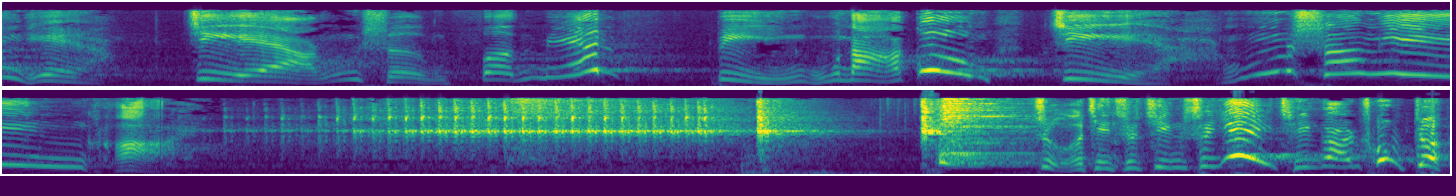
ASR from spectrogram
娘娘。将生分娩，并无纳功，将生婴孩。这件事竟是一清二楚，这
